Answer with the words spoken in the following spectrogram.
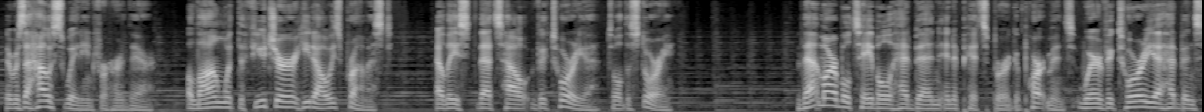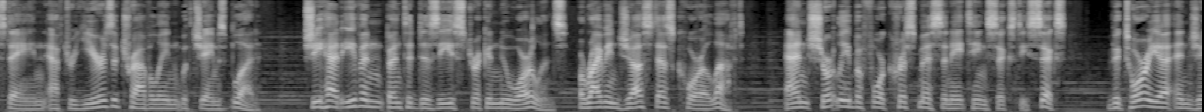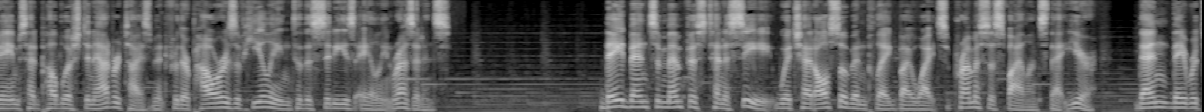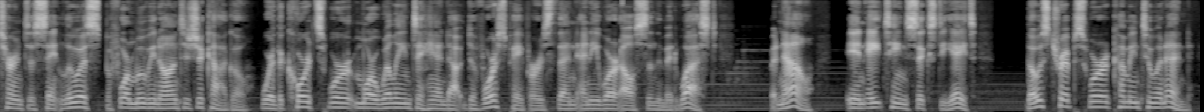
There was a house waiting for her there, along with the future he'd always promised. At least, that's how Victoria told the story. That marble table had been in a Pittsburgh apartment where Victoria had been staying after years of traveling with James Blood she had even been to disease stricken New Orleans, arriving just as Cora left. And shortly before Christmas in 1866, Victoria and James had published an advertisement for their powers of healing to the city's ailing residents. They'd been to Memphis, Tennessee, which had also been plagued by white supremacist violence that year. Then they returned to St. Louis before moving on to Chicago, where the courts were more willing to hand out divorce papers than anywhere else in the Midwest. But now, in 1868, those trips were coming to an end.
